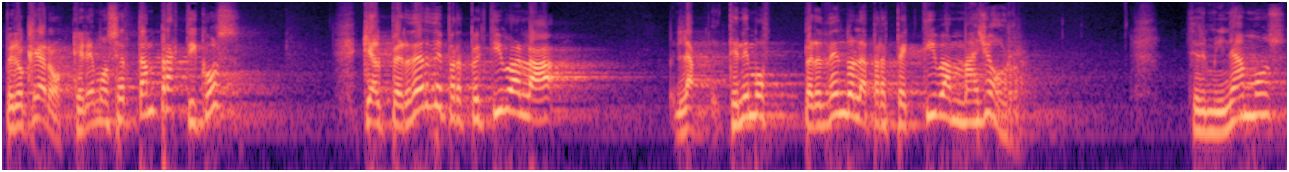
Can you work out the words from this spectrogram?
Pero claro, queremos ser tan prácticos que al perder de perspectiva la, la tenemos perdiendo la perspectiva mayor terminamos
